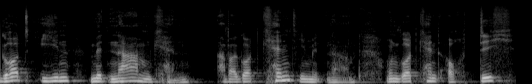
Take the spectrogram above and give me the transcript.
Gott ihn mit Namen kennen? aber Gott kennt ihn mit Namen und Gott kennt auch dich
